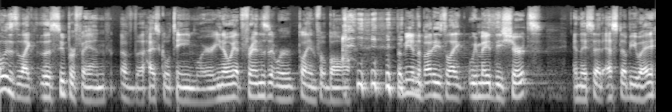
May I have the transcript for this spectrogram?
was like the super fan of the high school team where, you know, we had friends that were playing football. but me and the buddies, like, we made these shirts and they said SWA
